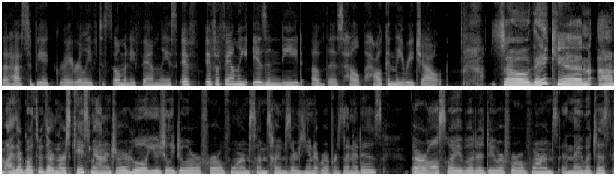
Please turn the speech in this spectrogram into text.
That has to be a great relief to so many families. If if a family is in need of this help, how can they reach out? So they can um, either go through their nurse case manager, who will usually do a referral form. Sometimes there's unit representatives that are also able to do referral forms, and they would just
